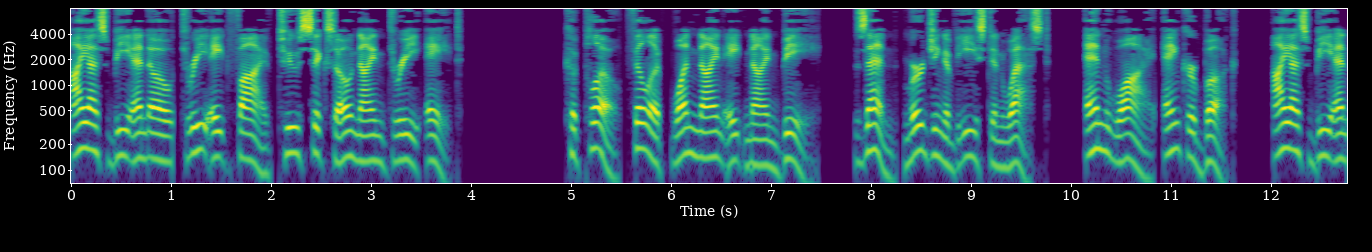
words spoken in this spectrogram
ISBN 0-385-26093-8. Kapleau, Philip 1989b. Zen, Merging of East and West. N.Y., Anchor Book. ISBN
